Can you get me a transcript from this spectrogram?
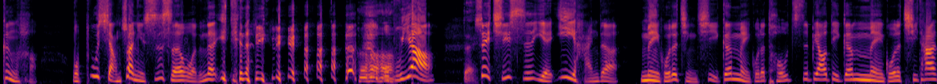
更好，我不想赚你施舍我的那一天的利率，我不要。对，所以其实也意涵的美国的景气跟美国的投资标的跟美国的其他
